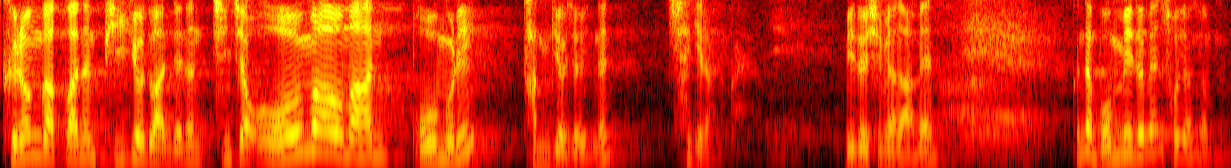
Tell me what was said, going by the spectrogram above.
그런 것과는 비교도 안 되는 진짜 어마어마한 보물이 담겨져 있는 책이라는 거예요. 믿으시면 아멘. 근데 못 믿으면 소용이 없는 거예요.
